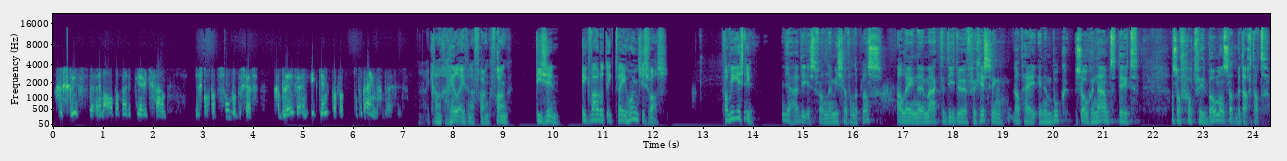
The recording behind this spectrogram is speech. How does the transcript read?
geschriften en altijd naar de kerk gaan... is toch dat zondebesef gebleven. En ik denk dat dat tot het einde gebleven is. Nou, ik ga nog heel even naar Frank. Frank, die zin. Ik wou dat ik twee hondjes was. Van wie is die? Ja, die is van uh, Michel van der Plas. Alleen uh, maakte die de vergissing dat hij in een boek zogenaamd deed... alsof Godfried Bomans dat bedacht had.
